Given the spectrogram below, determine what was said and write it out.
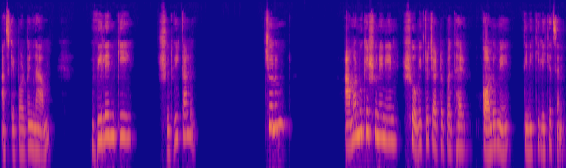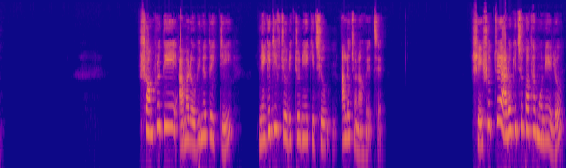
আজকের পর্বের নাম, ভিলেন কি শুধুই কালো? চলুন, আমার মুখে শুনে নিন সৌমিত্র চট্টোপাধ্যায়ের কলমে তিনি কি লিখেছেন? সম্প্রতি আমার অভিনীত একটি নেগেটিভ চরিত্র নিয়ে কিছু আলোচনা হয়েছে। সেই সূত্রে আরও কিছু কথা মনে এলো,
